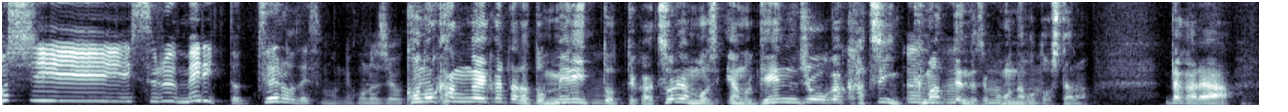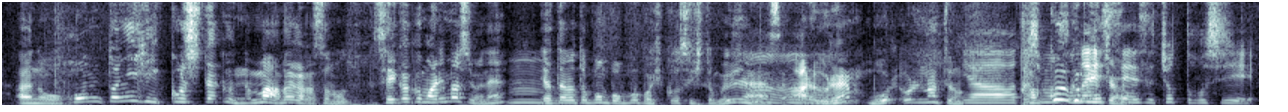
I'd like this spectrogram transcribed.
越しするメリットゼロですもんねこの状況。この考え方だとメリットっていうかそれはもうあの現状が勝ちに決まってるんですよ、うんうんうんうん。こんなことしたら。だからあの本当に引っ越したくんまあだからその性格もありますよね、うん。やたらとポンポンポンポン引っ越す人もいるじゃないですか、うんうんうん。あれ羨ま俺俺なんていういのやー私もかっこよく見えちゃう。センスちょっと欲しい。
